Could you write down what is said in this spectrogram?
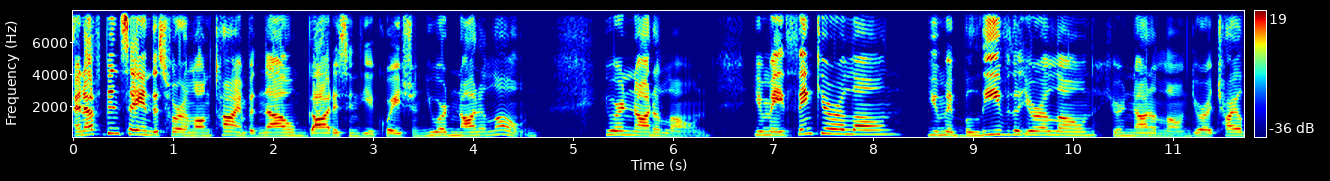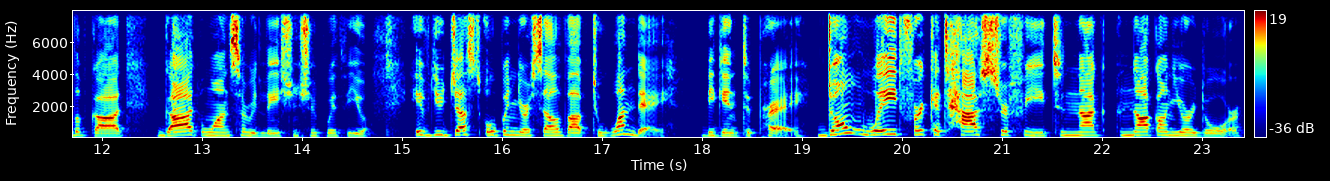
And I've been saying this for a long time, but now God is in the equation. You are not alone. You are not alone. You may think you're alone. You may believe that you're alone. You're not alone. You're a child of God. God wants a relationship with you. If you just open yourself up to one day, begin to pray. Don't wait for catastrophe to knock knock on your door.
